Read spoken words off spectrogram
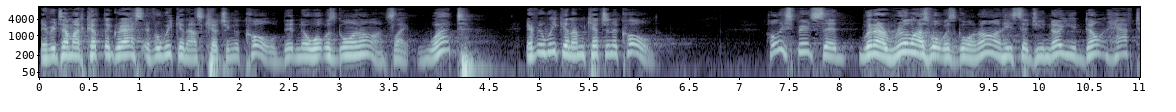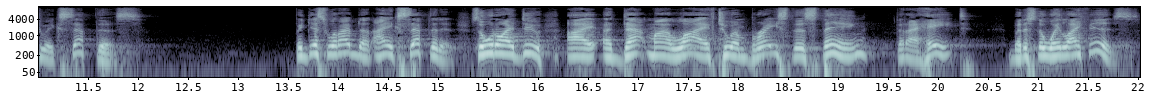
Every time I'd cut the grass, every weekend I was catching a cold. Didn't know what was going on. It's like, what? Every weekend I'm catching a cold. Holy Spirit said, when I realized what was going on, He said, You know, you don't have to accept this. But guess what I've done? I accepted it. So what do I do? I adapt my life to embrace this thing that I hate, but it's the way life is.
